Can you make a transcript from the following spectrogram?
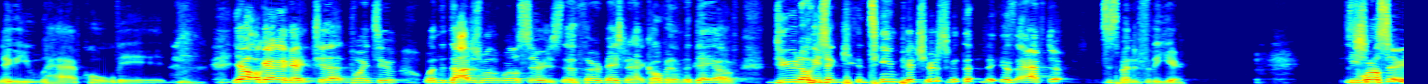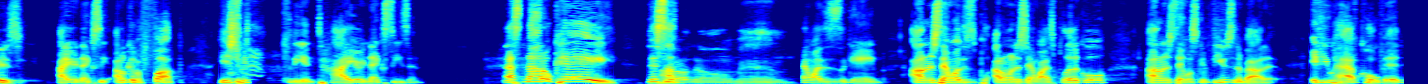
nigga, you have COVID. Yo, okay, okay. To that point too, when the Dodgers won the World Series, the third baseman had COVID on the day of. Do you know he's a team pictures with the niggas after? Suspended for the year. It's the World Series. Entire next season. I don't give a fuck. He should be for the entire next season. That's not okay. This is I don't know, man. I don't understand why this is a game. I don't understand why this. Is, I don't understand why it's political. I don't understand what's confusing about it. If you have COVID,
